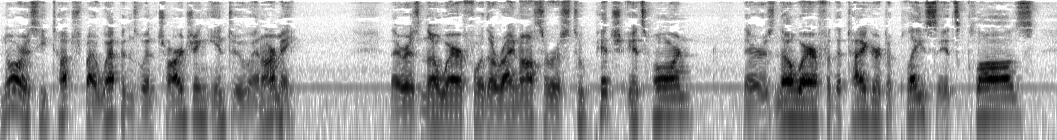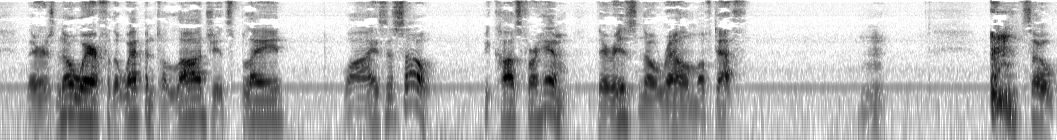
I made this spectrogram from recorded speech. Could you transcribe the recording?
nor is he touched by weapons when charging into an army. There is nowhere for the rhinoceros to pitch its horn. There is nowhere for the tiger to place its claws. There is nowhere for the weapon to lodge its blade. Why is this so? Because for him there is no realm of death. Mm. so,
